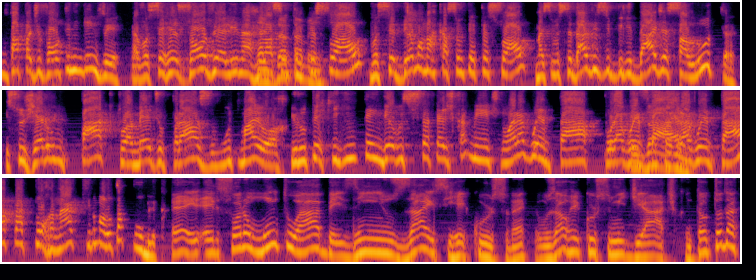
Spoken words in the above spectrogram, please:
um tapa de volta e ninguém vê. É, você resolve ali na relação Exatamente. interpessoal, você deu uma marcação interpessoal, mas se você dá visibilidade a essa luta, isso gera um impacto a médio prazo muito maior. E o Luther King entendeu isso estrategicamente. Não era aguentar por aguentar, Exatamente. era aguentar para tornar aquilo uma luta pública. É, eles foram muito hábeis em usar esse recurso, né? Usar o recurso midiático. Então, toda.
